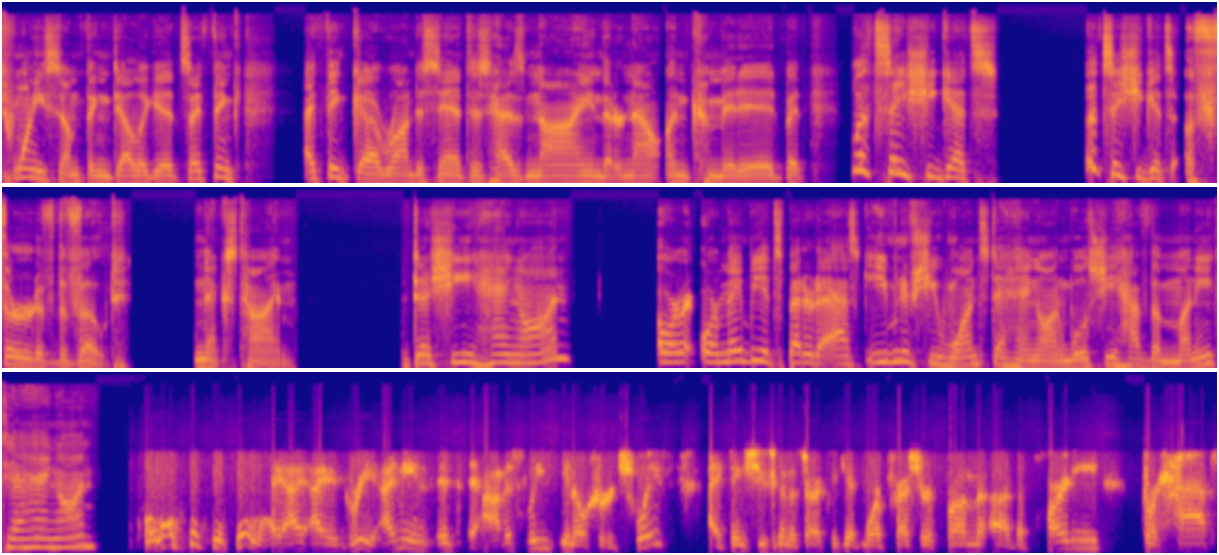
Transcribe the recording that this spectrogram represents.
20 something delegates. I think I think uh, Ron DeSantis has 9 that are now uncommitted, but let's say she gets let's say she gets a third of the vote next time. Does she hang on? Or or maybe it's better to ask even if she wants to hang on, will she have the money to hang on? I, I, I agree. I mean, it's obviously, you know, her choice. I think she's going to start to get more pressure from uh, the party. Perhaps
